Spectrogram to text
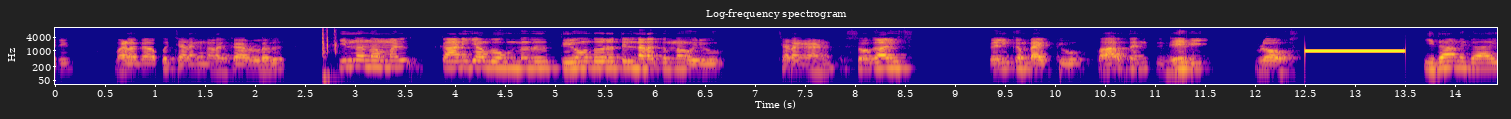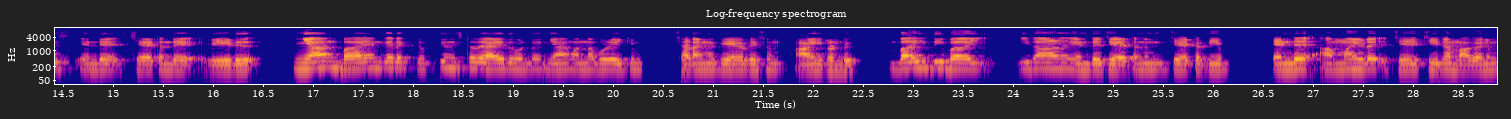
ഒരു വളകാപ്പ് ചടങ്ങ് നടക്കാറുള്ളത്. ഇന്ന് നമ്മൾ കാണിക്കാൻ പോകുന്നത് തിരുവനന്തപുരത്തിൽ നടക്കുന്ന ഒരു ചടങ്ങാണ്. So guys welcome back to Parthan Ravi vlogs ഇതാണ് ഗായ്സ് എന്റെ ചേട്ടന്റെ വീട്. ഞാൻ ഭയങ്കര കൃത്യനിഷ്ഠത ആയതുകൊണ്ട് ഞാൻ വന്നപ്പോഴേക്കും ചടങ്ങൊക്കെ ഏകദേശം ആയിട്ടുണ്ട്. ബൈ ദി ബൈ ഇതാണ് എന്റെ ചേട്ടനും ചേട്ടത്തിയും എന്റെ അമ്മയുടെ ചേച്ചിയുടെ മകനും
